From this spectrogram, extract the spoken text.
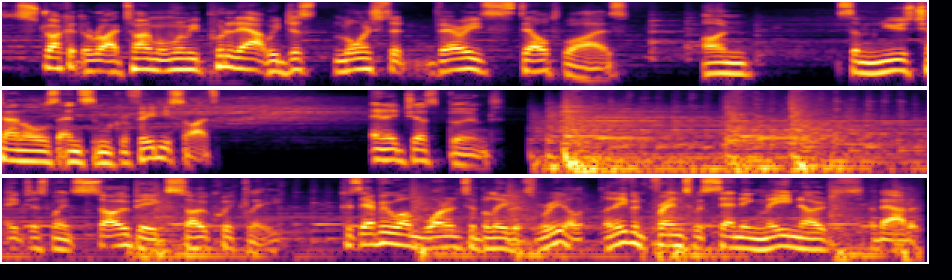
struck at the right time. And when we put it out, we just launched it very stealth wise on some news channels and some graffiti sites. And it just boomed. It just went so big so quickly because everyone wanted to believe it's real. And even friends were sending me notes about it,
